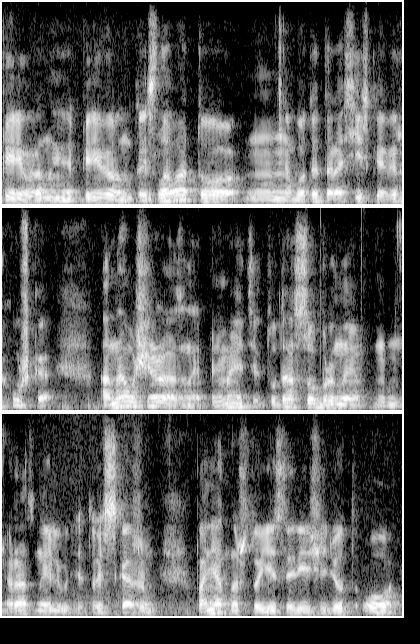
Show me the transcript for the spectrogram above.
перевернутые, перевернутые слова, то вот эта российская верхушка, она очень разная, понимаете, туда собраны разные люди. То есть, скажем, понятно, что если речь идет о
